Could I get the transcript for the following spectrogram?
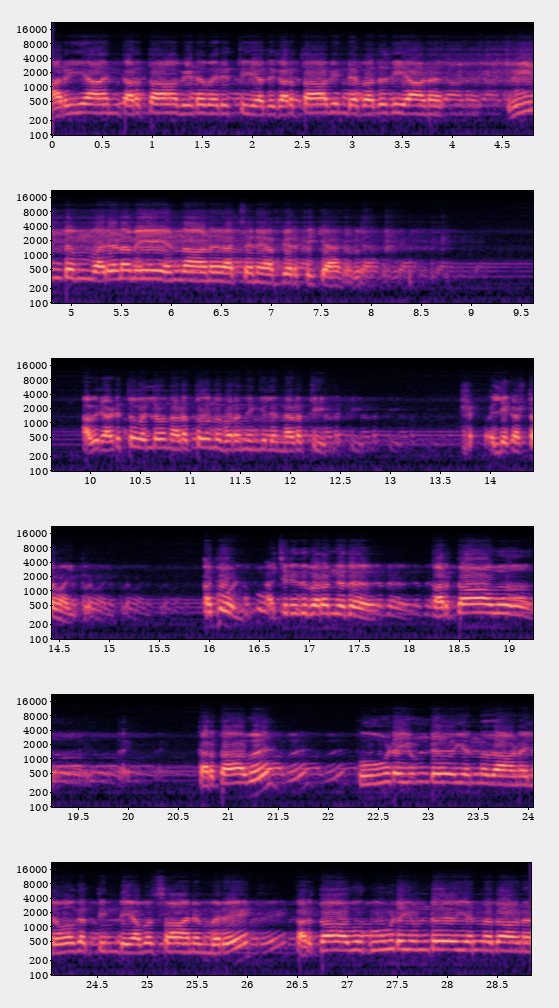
അറിയാൻ കർത്താവ് ഇടവരുത്തി. അത് കർത്താവിന്റെ പദ്ധതിയാണ്. വീണ്ടും വരണമേ എന്നാണ് അച്ഛനെ അഭ്യർത്ഥിക്കാനുള്ളത്. അവരടുത്ത വല്ലോ നടത്തുമെന്ന് പറഞ്ഞെങ്കിലും നടത്തി. വലിയ കഷ്ടമായി അപ്പോൾ അച്ഛൻ ഇത് പറഞ്ഞത് കർത്താവ് കർത്താവ് കൂടെയുണ്ട് എന്നതാണ് ലോകത്തിന്റെ അവസാനം വരെ. കർത്താവ് കൂടെയുണ്ട് എന്നതാണ്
